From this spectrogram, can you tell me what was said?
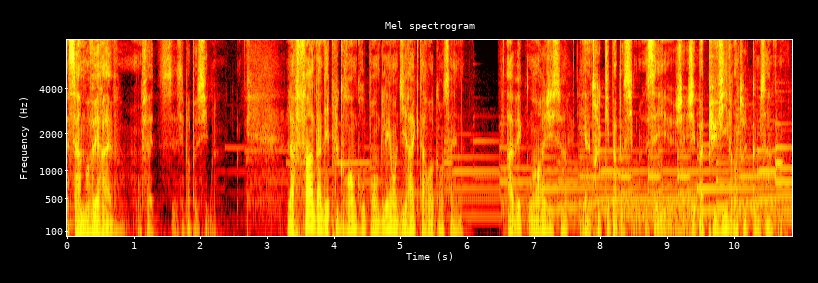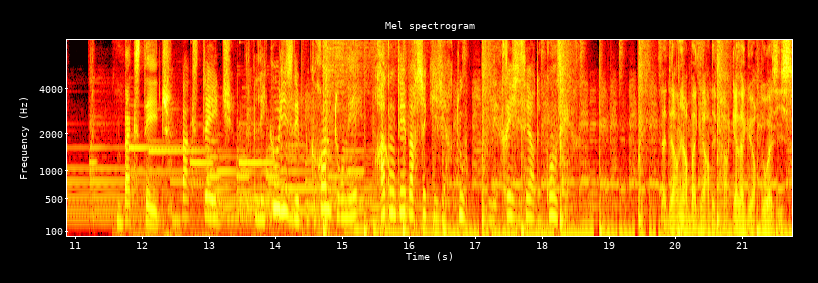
C'est un mauvais rêve, en fait, c'est pas possible. La fin d'un des plus grands groupes anglais en direct à Rock en scène, avec moi en régisseur. Il y a un truc qui est pas possible. J'ai pas pu vivre un truc comme ça, quoi. Backstage. Backstage. Les coulisses des plus grandes tournées, racontées par ceux qui gèrent tout, les régisseurs de concerts. La dernière bagarre des frères Gallagher d'Oasis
